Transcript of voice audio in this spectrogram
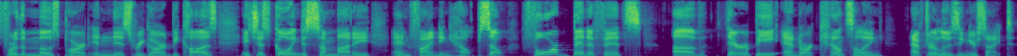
for the most part in this regard because it's just going to somebody and finding help. So, four benefits of therapy and or counseling after losing your sight.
